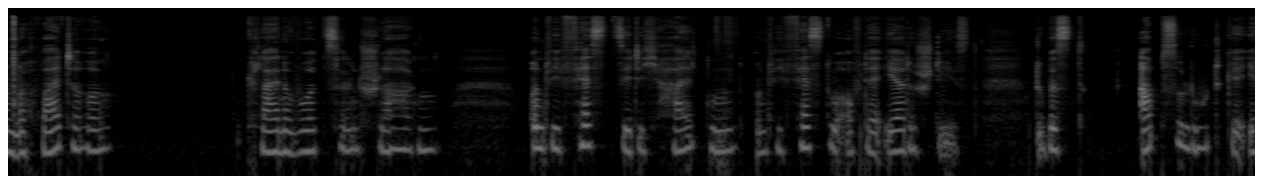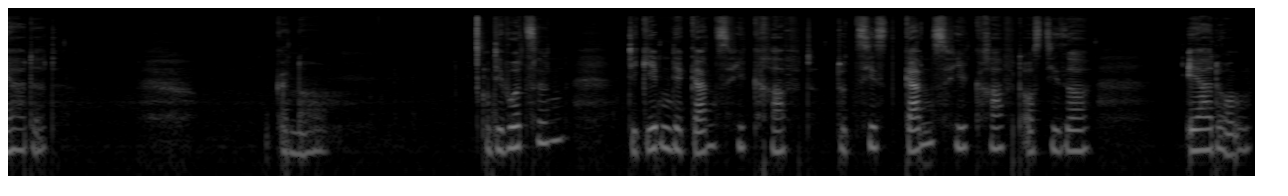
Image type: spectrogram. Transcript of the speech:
noch weitere kleine Wurzeln schlagen und wie fest sie dich halten und wie fest du auf der Erde stehst. Du bist absolut geerdet. Genau. Und die Wurzeln, die geben dir ganz viel Kraft Du ziehst ganz viel Kraft aus dieser Erdung.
